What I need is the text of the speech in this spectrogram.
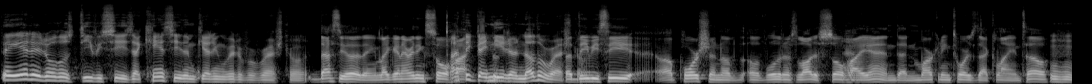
they added all those DVCs. I can't see them getting rid of a restaurant. That's the other thing. Like, and everything's so high. I think they the, need another restaurant. the. DVC uh, portion of of Wilderness Lodge is so high end and marketing towards that clientele. Mm-hmm.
